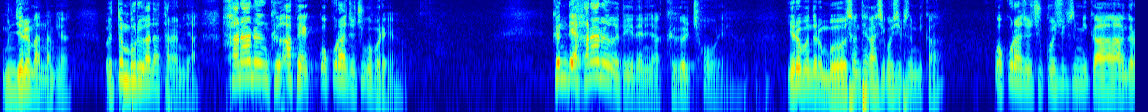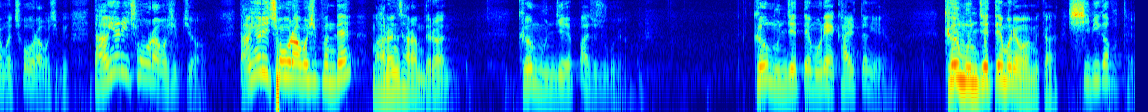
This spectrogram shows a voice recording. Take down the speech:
문제를 만나면 어떤 부류가 나타나느냐? 하나는 그 앞에 꼬꾸라져 죽어버려요. 근데 하나는 어떻게 되느냐? 그걸 초월해요. 여러분들은 뭐 선택하시고 싶습니까? 꼬꾸라져 죽고 싶습니까? 안 그러면 초월하고 싶습니까? 당연히 초월하고 싶죠. 당연히 초월하고 싶은데 많은 사람들은 그 문제에 빠져 죽어요. 그 문제 때문에 갈등해요. 그 문제 때문에 뭡니까? 시비가 붙어요.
